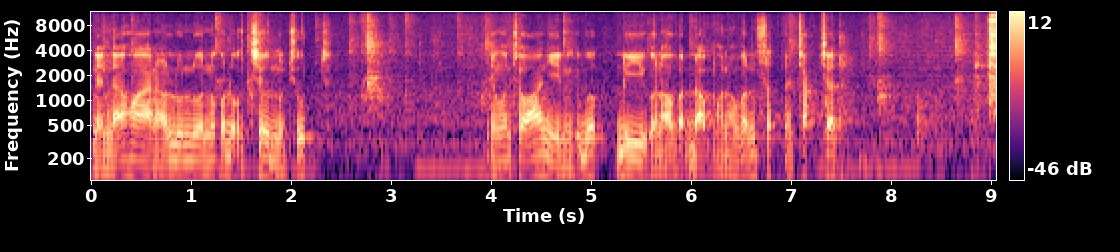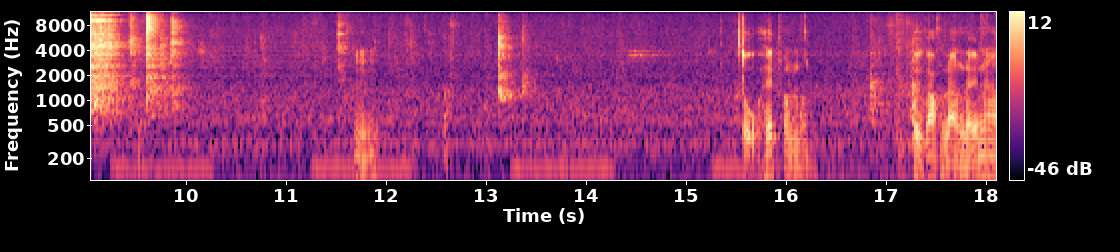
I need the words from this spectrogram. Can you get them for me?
nền đá hoa nó luôn luôn nó có độ trơn một chút nhưng con chó nhìn cái bước đi của nó, vận động của nó vẫn rất là chắc chân ừ. tụ hết vào một cái góc đằng đấy nó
